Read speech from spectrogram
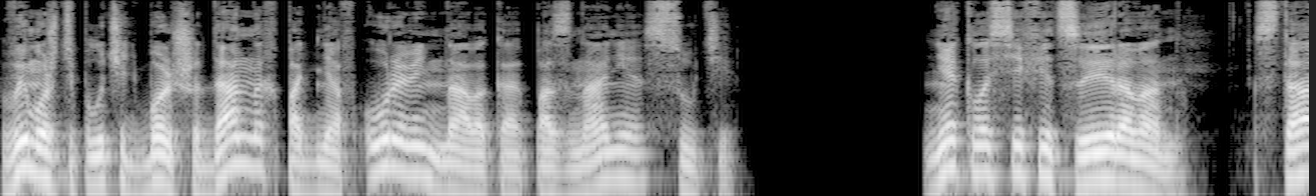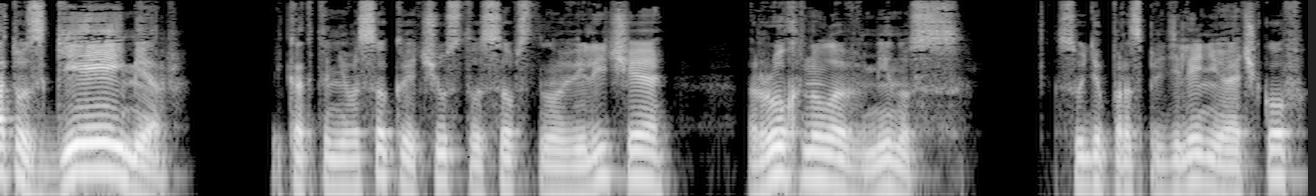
Вы можете получить больше данных, подняв уровень навыка познания сути. Не классифицирован. Статус геймер. И как-то невысокое чувство собственного величия рухнуло в минус. Судя по распределению очков,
